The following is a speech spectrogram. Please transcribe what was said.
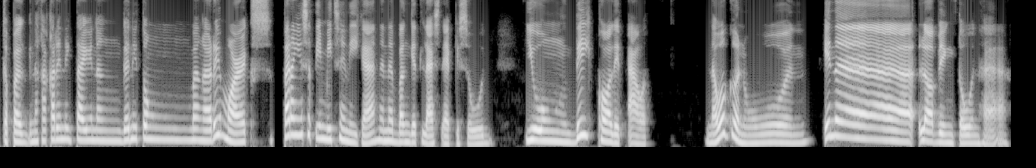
kapag nakakarinig tayo ng ganitong mga remarks, parang yung sa teammates ni Nika na nabanggit last episode, yung they call it out. Na wag ganun. In a loving tone ha.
